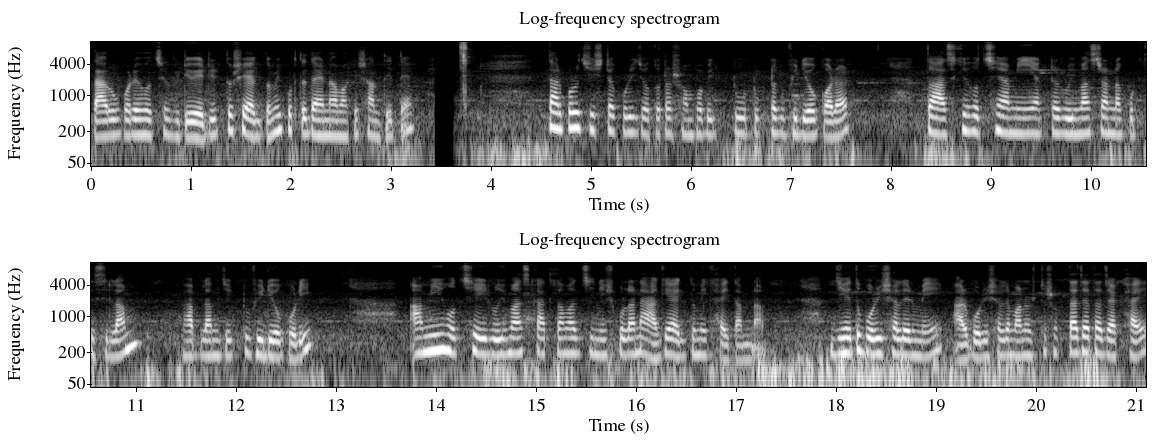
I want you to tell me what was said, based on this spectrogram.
তার উপরে হচ্ছে ভিডিও এডিট তো সে একদমই করতে দেয় না আমাকে শান্তিতে। তারপরও চেষ্টা করি যতটা সম্ভব একটু টুকটাক ভিডিও করার। তো আজকে হচ্ছে আমি একটা রুই মাছ রান্না করতেছিলাম, ভাবলাম যে একটু ভিডিও করি। আমি হচ্ছে এই রুই মাছ, কাতলা মাছ জিনিসগুলো না আগে একদমই খাইতাম না। যেহেতু বরিশালের মেয়ে, আর বরিশালের মানুষ তো সব তাজা তাজা খায়,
